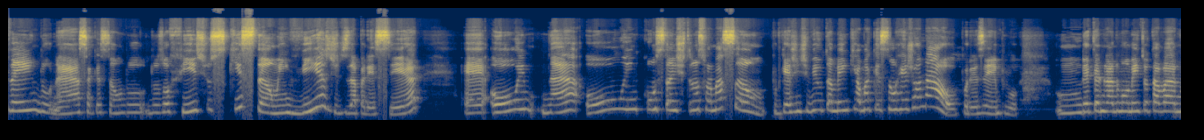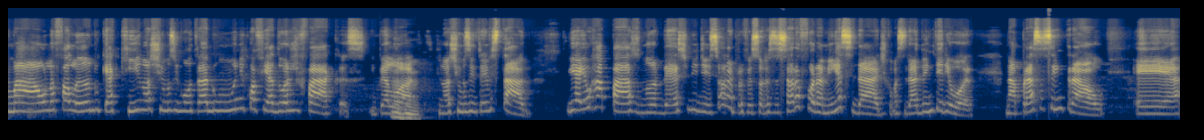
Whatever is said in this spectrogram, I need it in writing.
vendo né, essa questão do, dos ofícios que estão em vias de desaparecer é, ou, em, né, ou em constante transformação, porque a gente viu também que é uma questão regional, por exemplo, um determinado momento eu estava numa aula falando que aqui nós tínhamos encontrado um único afiador de facas em Pelotas, uhum. que nós tínhamos entrevistado. E aí o rapaz do Nordeste me disse: Olha, professora, se a senhora for na minha cidade, que é uma cidade do interior, na Praça Central, é,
